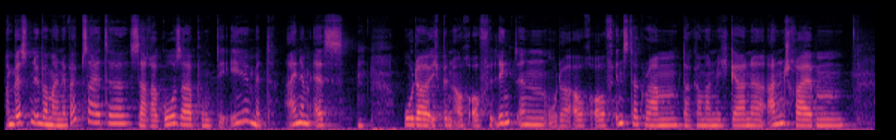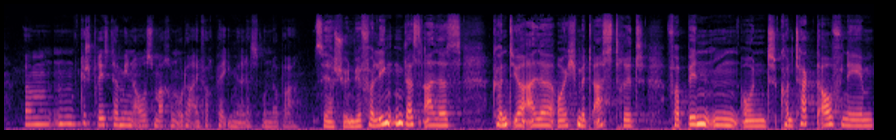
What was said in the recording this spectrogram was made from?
Am besten über meine Webseite saragosa.de mit einem S. Oder ich bin auch auf LinkedIn oder auch auf Instagram. Da kann man mich gerne anschreiben ähm, einen Gesprächstermin ausmachen oder einfach per E-Mail. Das ist wunderbar. Sehr schön. Wir verlinken das alles. Könnt ihr alle euch mit Astrid verbinden und Kontakt aufnehmen.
